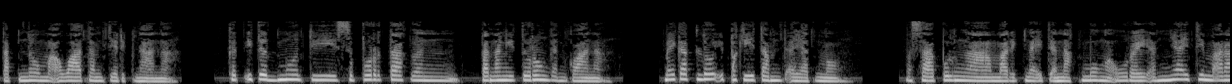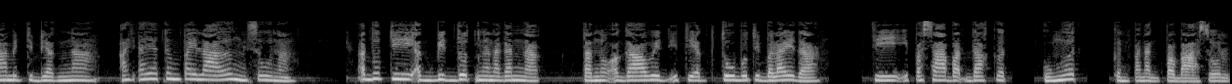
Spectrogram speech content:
tapno maawatam ti riknana. Kat itad mo ti suporta kan panangiturong kan kuana. May katlo ipakitam ti ayat mo. Masapul nga marik na iti anak mo nga uray anya iti maaramid ti biyag na ay ayatem pay laeng Suna. Ado ti agbidot nga naganak tano agawid iti agtubo ti balayda ti ipasabat daket unget ken panagpabasol.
